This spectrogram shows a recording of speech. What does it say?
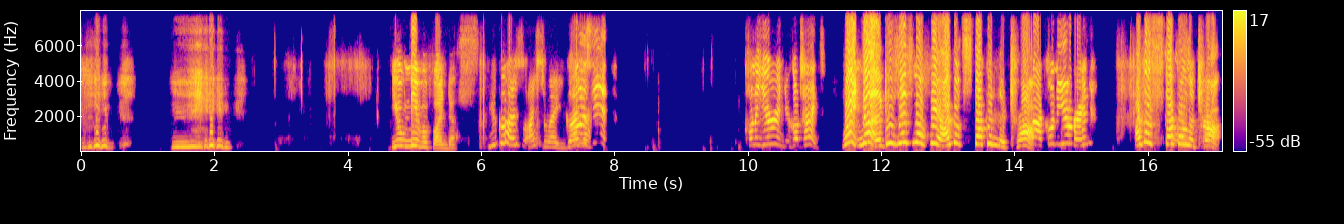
You'll never find us. You guys, I swear, you guys are Conner's in. Conner, you're in. You got tagged. Wait, no, because that's not fair. I got stuck in the truck. Ah, Conner, you're in. I got stuck on the truck.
